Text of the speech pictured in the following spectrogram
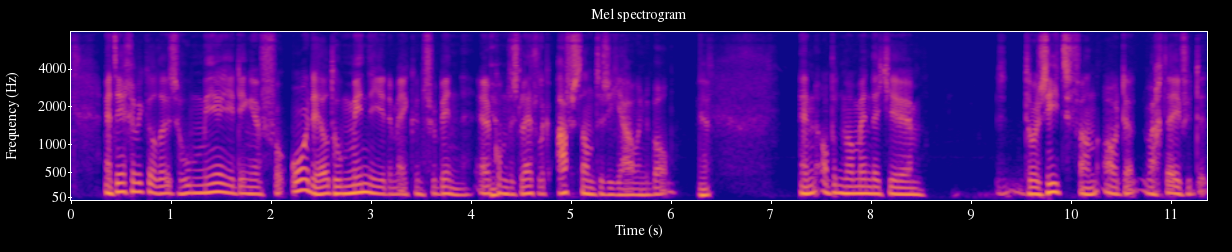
En het ingewikkelde is, hoe meer je dingen veroordeelt, hoe minder je ermee kunt verbinden. En er Ja. komt dus letterlijk afstand tussen jou en de boom. Ja. En op het moment dat je doorziet van, oh, dat, wacht even, dat,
